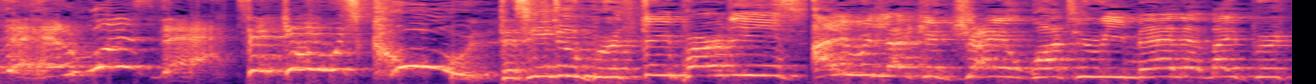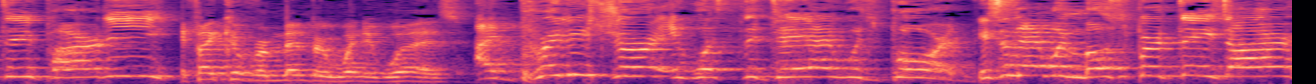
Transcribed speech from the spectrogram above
the hell was that? That guy was cool! Does he do birthday parties? I would like a giant watery man at my birthday party! If I could remember when it was. I'm pretty sure it was the day I was born. Isn't that when most birthdays are?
